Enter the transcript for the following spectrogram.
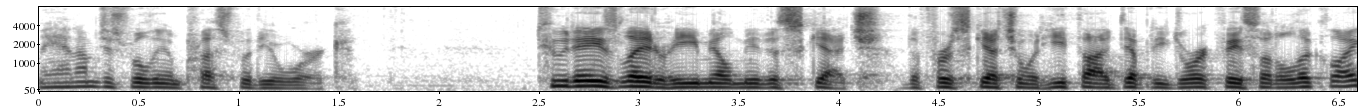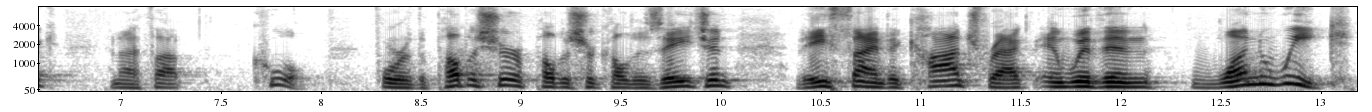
man, I'm just really impressed with your work. Two days later, he emailed me this sketch, the first sketch on what he thought Deputy Dorkface ought to look like. And I thought, cool. For the publisher, publisher called his agent. They signed a contract. And within one week,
